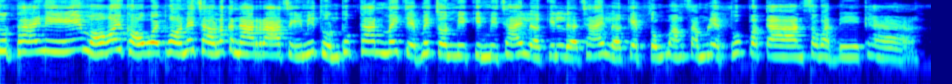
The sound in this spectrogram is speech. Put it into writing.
สุดท้ายนี้หมออ้อยขออวยพรให้ชาวลัคนาราศีมิถุนทุกท่านไม่เจ็บไม่จนมีกินมีใช้เหลือกินเหลือใช้เหลือเก็บสมหวังสำเร็จทุกประการ สวัสดีค่ะ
